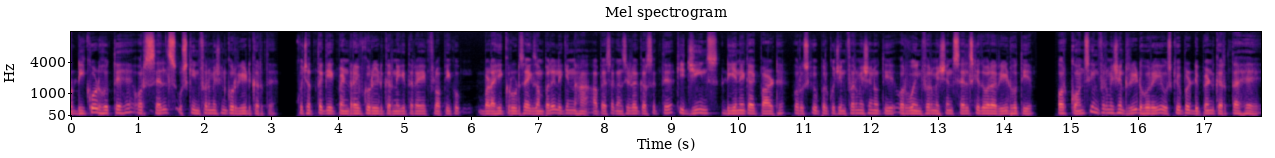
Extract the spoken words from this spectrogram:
डिकोड होते हैं और सेल्स उसकी इन्फॉर्मेशन को रीड करते हैं। कुछ हद तक एक पेन ड्राइव को रीड करने की तरह, एक फ्लॉपी को, बड़ा ही क्रूड सा एग्जांपल है, लेकिन हाँ आप ऐसा कंसिडर कर सकते हैं कि जीन्स डीएनए का एक पार्ट है और उसके ऊपर कुछ इन्फॉर्मेशन होती है और वो इन्फॉर्मेशन सेल्स के द्वारा रीड होती है। और कौन सी इन्फॉर्मेशन रीड हो रही है, उसके ऊपर डिपेंड करता है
